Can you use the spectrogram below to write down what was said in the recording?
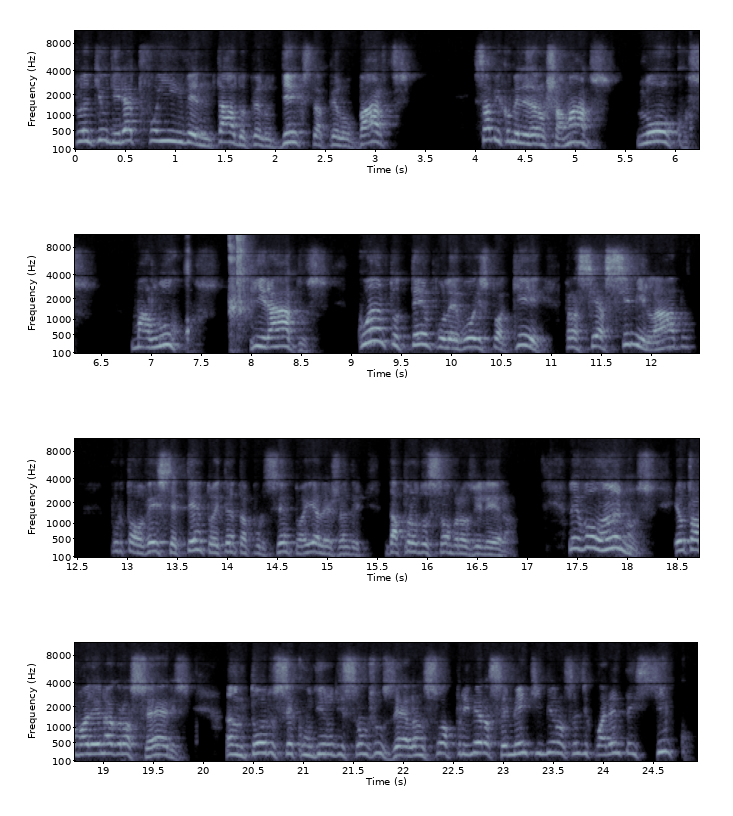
plantio direto foi inventado pelo Dijkstra, pelo Barthes. Sabe como eles eram chamados? Loucos, malucos, pirados. Quanto tempo levou isso aqui para ser assimilado por talvez 70%, 80% aí, Alexandre, da produção brasileira? Levou anos. Eu trabalhei na Grosseres. Antônio Secundino de São José lançou a primeira semente em 1945.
